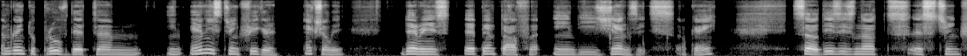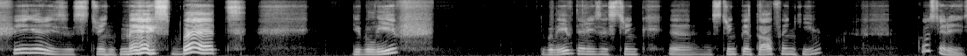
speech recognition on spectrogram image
I'm going to prove that um, in any string figure, actually, there is a pentalpha in the genesis, okay? So this is not a string figure, it's a string mass, but do you believe? You believe there is a string uh, string pentalpha in here? Of course there is.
